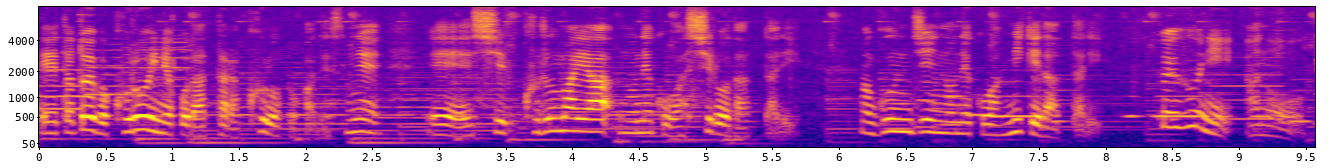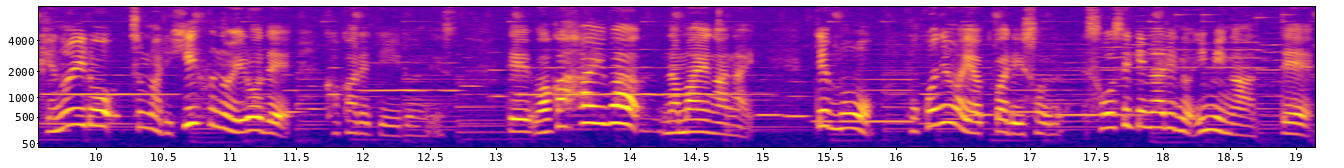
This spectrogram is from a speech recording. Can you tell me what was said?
えー、例えば黒い猫だったら黒とかですね、えー、車屋の猫は白だったり、まあ、軍人の猫は三毛だったり。というふうにあの毛の色つまり皮膚の色で書かれているんです。で我が輩は名前がないでもここにはやっぱりそ漱石なりの意味があって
